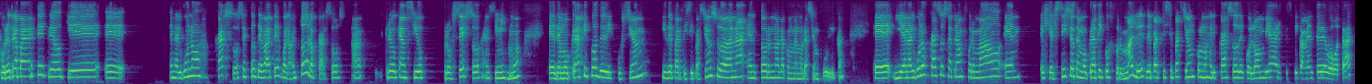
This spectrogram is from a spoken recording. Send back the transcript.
por otra parte, creo que eh, en algunos casos estos debates, bueno, en todos los casos, ah, creo que han sido procesos en sí mismos eh, democráticos de discusión y de participación ciudadana en torno a la conmemoración pública. Eh, y en algunos casos se ha transformado en ejercicios democráticos formales de participación, como es el caso de Colombia, específicamente de Bogotá,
